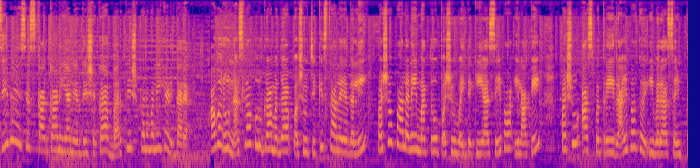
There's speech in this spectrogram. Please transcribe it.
ಸಿಬಿಎಸ್ಎಸ್ ಕಾರ್ಖಾನೆಯ ನಿರ್ದೇಶಕ ಭರತೇಶ್ ಬನವನೆ ಹೇಳಿದ್ದಾರೆ. ಅವರು ನಸ್ಲಾಪುರ್ ಗ್ರಾಮದ ಪಶು ಚಿಕಿತ್ಸಾಲಯದಲ್ಲಿ ಪಶುಪಾಲನೆ ಮತ್ತು ಪಶು ವೈದ್ಯಕೀಯ ಸೇವಾ ಇಲಾಖೆ, ಪಶು ಆಸ್ಪತ್ರೆ ರಾಯ್ಬಾಗ ಇವರ ಸಂಯುಕ್ತ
